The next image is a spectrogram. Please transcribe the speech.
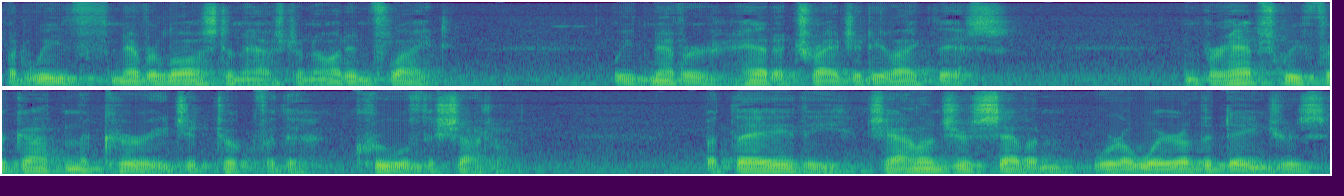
But we've never lost an astronaut in flight. We've never had a tragedy like this. And perhaps we've forgotten the courage it took for the crew of the shuttle. But they, the Challenger 7, were aware of the dangers,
